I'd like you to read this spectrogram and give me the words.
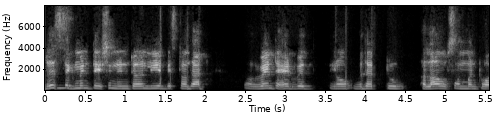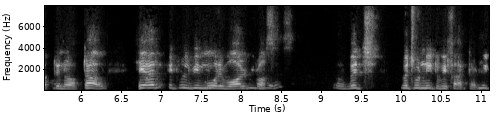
risk segmentation internally and based on that uh, went ahead with you know whether to allow someone to opt in or opt out. Here it will be more evolved process, which which would need to be factored.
